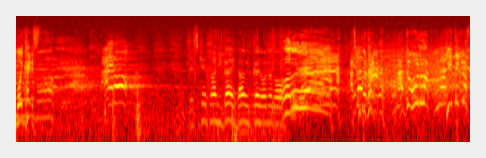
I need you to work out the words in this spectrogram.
もう一回です。エスケープは2回ダウン1回で終わりだぞ。足首が取るアンクルホールドだ。消えていきます。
